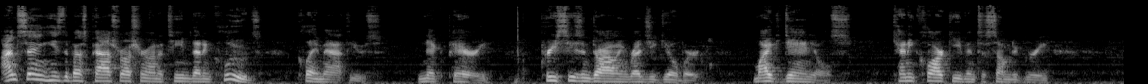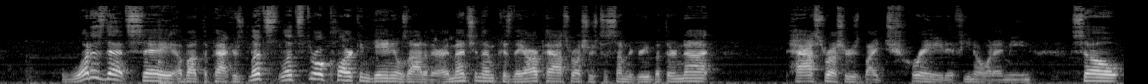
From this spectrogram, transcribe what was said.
I'm saying he's the best pass rusher on a team that includes Clay Matthews, Nick Perry, preseason darling Reggie Gilbert, Mike Daniels, Kenny Clark, even to some degree. What does that say about the Packers? Let's let's throw Clark and Daniels out of there. I mentioned them because they are pass rushers to some degree, but they're not pass rushers by trade, if you know what I mean. So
